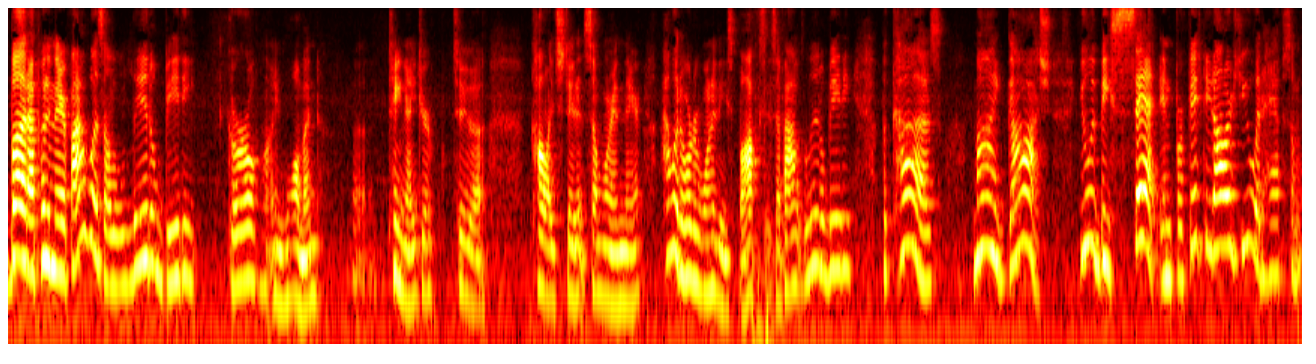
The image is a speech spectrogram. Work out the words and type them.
But I put in there, if I was a little bitty girl, I mean woman, uh, teenager to a college student somewhere in there, I would order one of these boxes if I was little bitty because, my gosh, you would be set and for $50 you would have some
